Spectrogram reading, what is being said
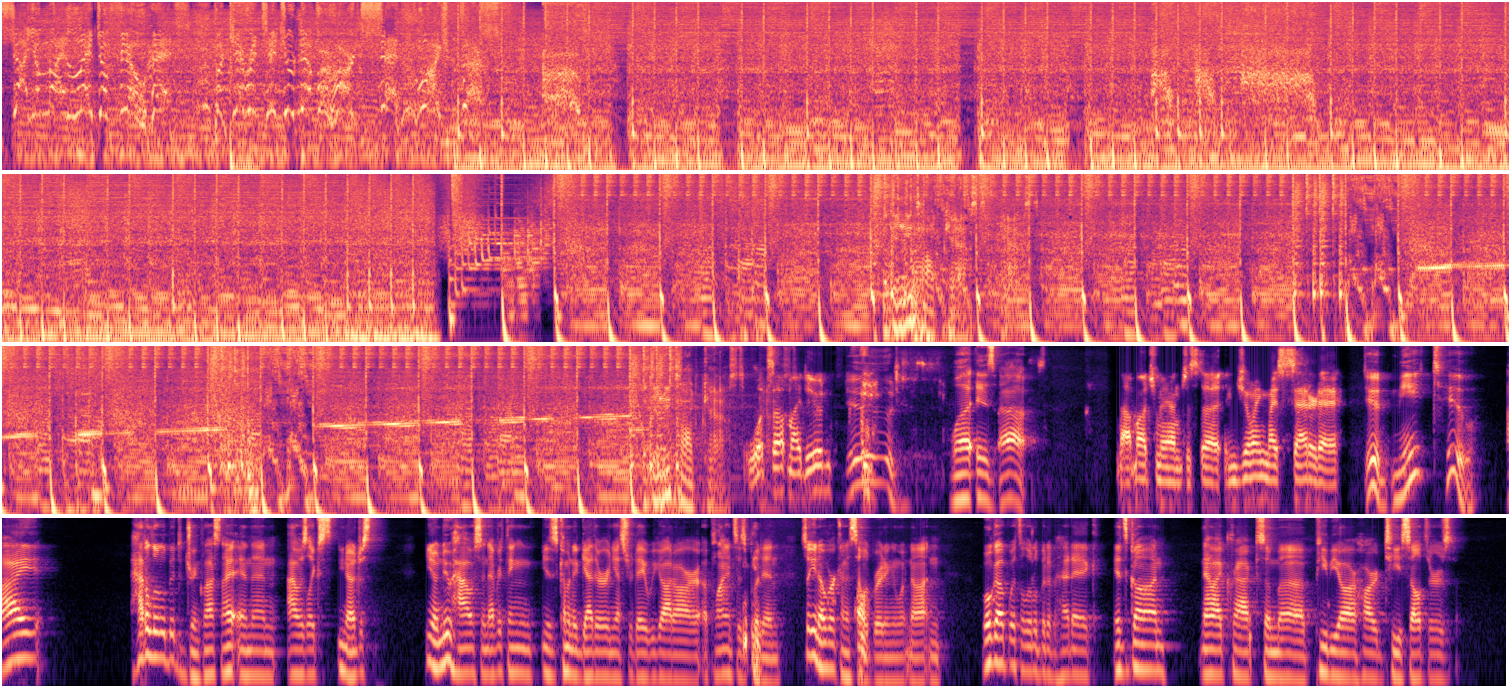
shy, you might land a few hits, but guaranteed you never heard shit like this. What's up, my dude? Dude, what is up? Not much, man. Just uh, enjoying my Saturday. Dude, me too. I had a little bit to drink last night and then I was like, you know, just, you know, new house and everything is coming together. And yesterday we got our appliances put in. So, you know, we're kind of celebrating and whatnot. And woke up with a little bit of a headache. It's gone. Now I cracked some uh, PBR hard tea seltzers.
